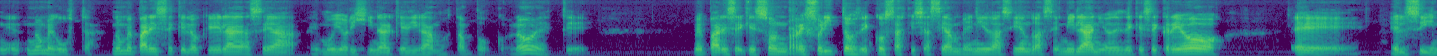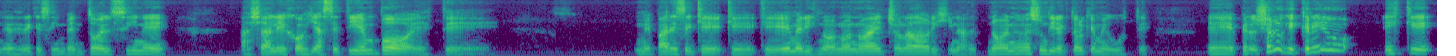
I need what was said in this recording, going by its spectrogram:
eh, no me gusta, no me parece que lo que él haga sea eh, muy original, que digamos tampoco, ¿no? Este, me parece que son refritos de cosas que ya se han venido haciendo hace mil años, desde que se creó eh, el cine, desde que se inventó el cine allá lejos y hace tiempo, este, me parece que, que, que no, no, no ha hecho nada original. No, es un director que me guste. Eh, pero yo lo que creo es que,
